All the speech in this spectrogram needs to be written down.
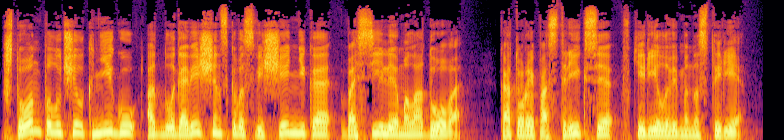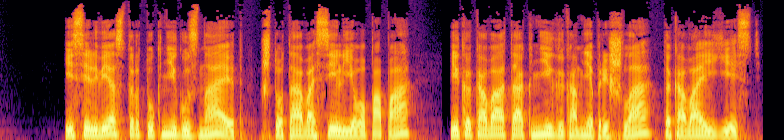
что он получил книгу от благовещенского священника Василия Молодого, который постригся в Кириллове монастыре. и Сильвестр ту книгу знает, что та Васильева папа, и какова та книга ко мне пришла, такова и есть.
